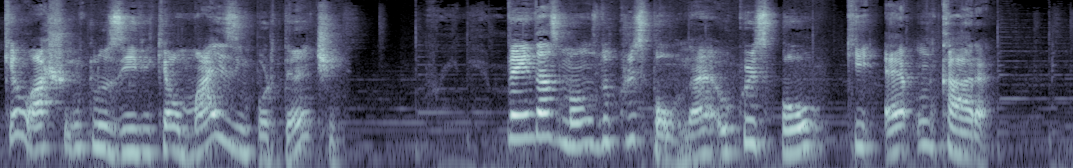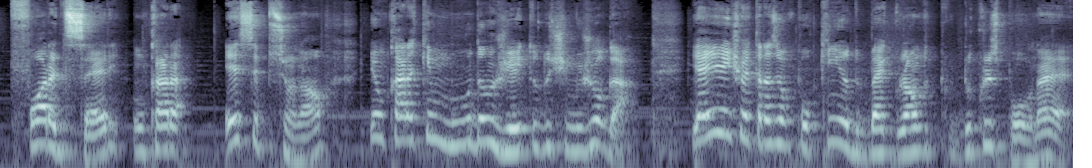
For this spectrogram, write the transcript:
que eu acho inclusive que é o mais importante, vem das mãos do Chris Paul, né? O Chris Paul, que é um cara fora de série, um cara excepcional e um cara que muda o jeito do time jogar. E aí a gente vai trazer um pouquinho do background do Chris Paul, né?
